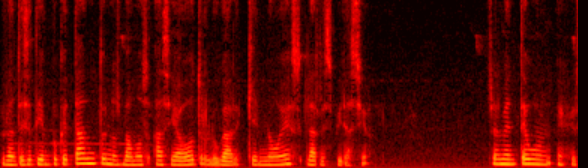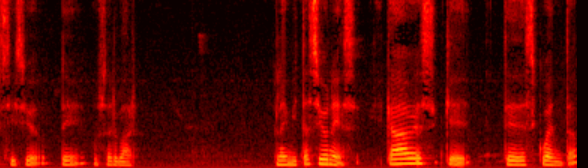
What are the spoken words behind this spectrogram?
durante ese tiempo que tanto nos vamos hacia otro lugar que no es la respiración. Realmente un ejercicio de observar. La invitación es que cada vez que te des cuenta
